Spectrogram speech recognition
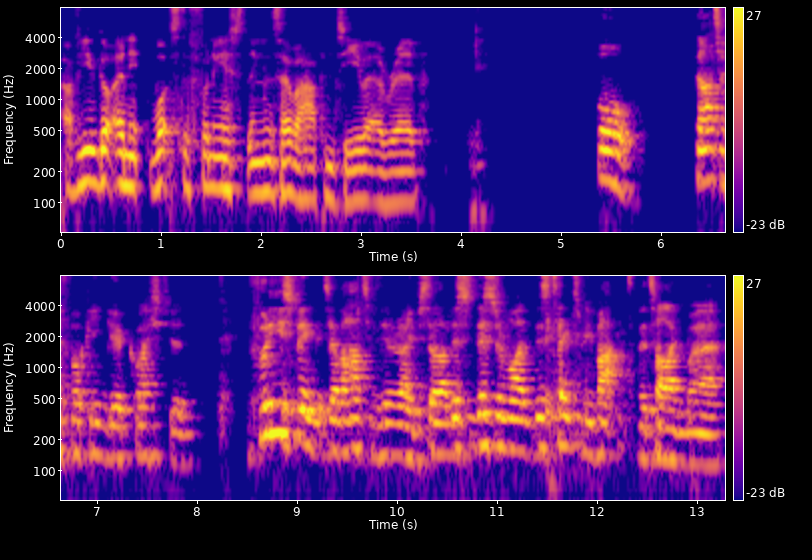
Have you got any? What's the funniest thing that's ever happened to you at a rave? Oh, that's a fucking good question. The funniest thing that's ever happened to me at a rave. So like, this this remind this takes me back to the time where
